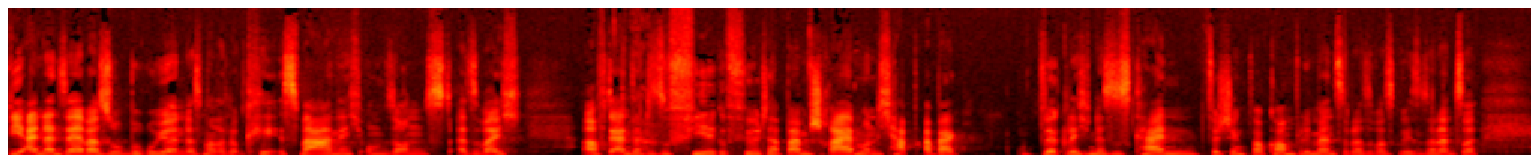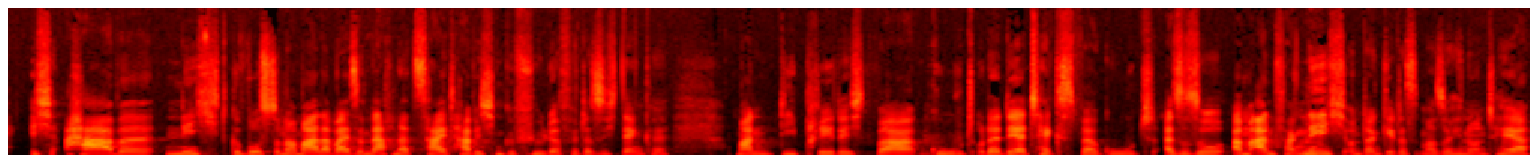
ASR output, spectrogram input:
die einen dann selber so berühren, dass man sagt, okay, es war nicht umsonst. Also weil ich auf der einen Seite so viel gefühlt habe beim Schreiben und ich habe aber wirklich, und das ist kein Fishing for Compliments oder sowas gewesen, sondern so, ich habe nicht gewusst und normalerweise nach einer Zeit habe ich ein Gefühl dafür, dass ich denke, Mann, die Predigt war gut oder der Text war gut. Also so am Anfang nicht und dann geht das immer so hin und her.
